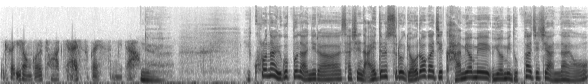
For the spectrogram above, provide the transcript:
우리가 이런 걸 정확히 알 수가 있습니다. 네. 이 코로나19뿐 아니라 사실 나이 들수록 여러 가지 감염의 위험이 높아지지 않나요?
